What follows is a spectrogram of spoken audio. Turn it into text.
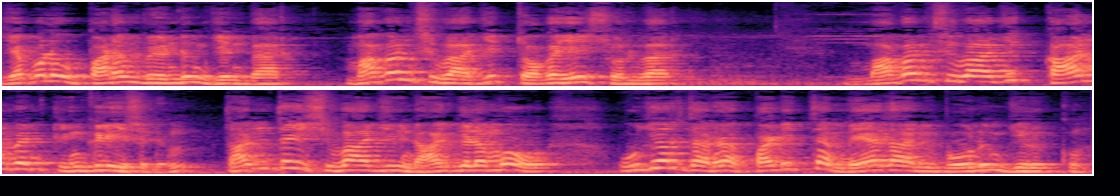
எவ்வளவு பணம் வேண்டும் என்பார். மகன் சிவாஜி தொகையை சொல்வார். மகன் சிவாஜி கான்வென்ட் இங்கிலீஷிலும் தந்தை சிவாஜியின் ஆங்கிலமோ உயர்தர படித்த மேதாவி போலும் இருக்கும்.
